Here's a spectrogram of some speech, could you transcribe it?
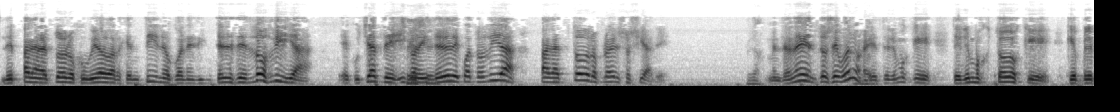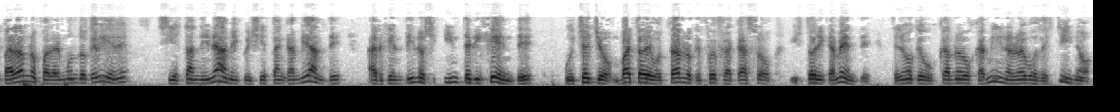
le pagan a todos los jubilados argentinos con el interés de dos días, escuchate, y con el interés de cuatro días pagan todos los planes sociales. ¿Me entendés? Entonces, bueno, eh, tenemos que tenemos todos que, que prepararnos para el mundo que viene, si es tan dinámico y si es tan cambiante, argentinos inteligentes, muchachos, basta de votar lo que fue fracaso históricamente tenemos que buscar nuevos caminos, nuevos destinos.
